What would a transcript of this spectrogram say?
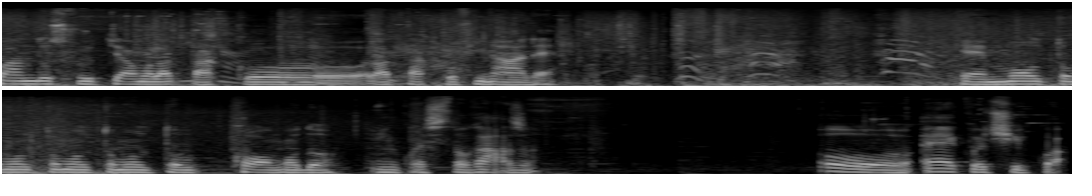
quando sfruttiamo l'attacco finale che è molto molto molto molto comodo in questo caso. Oh, eccoci qua.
